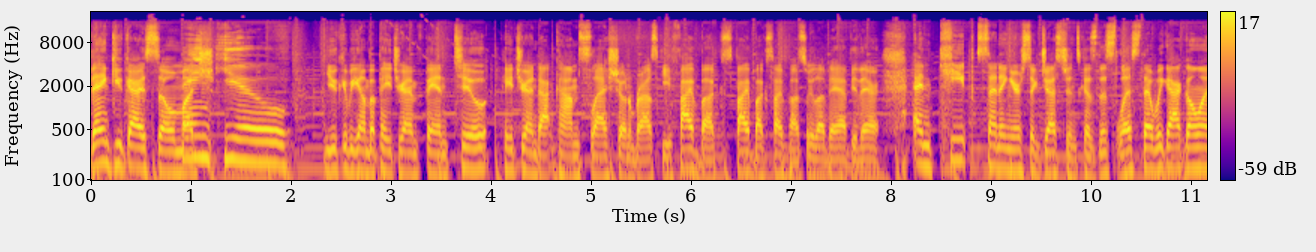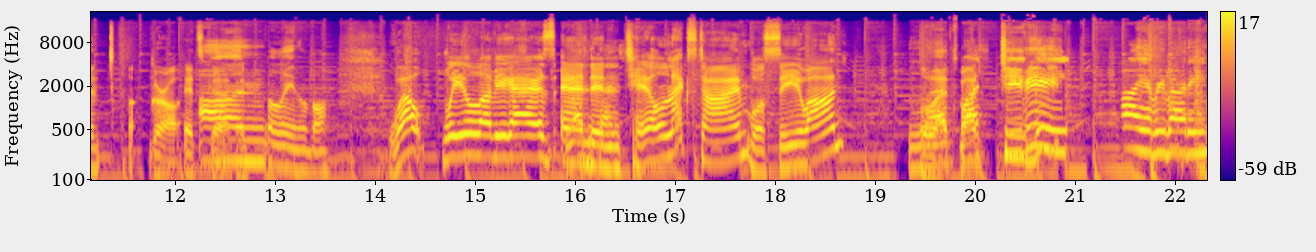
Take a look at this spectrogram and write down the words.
Thank you guys so much. Thank you. You can become a Patreon fan too. Patreon.com slash Joe Dombrowski. Five bucks, five bucks, five bucks. We love to have you there. And keep sending your suggestions because this list that we got going, girl, it's good. Unbelievable. well, we love you guys. and you guys. until next time, we'll see you on Let's Watch TV. Bye, everybody.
